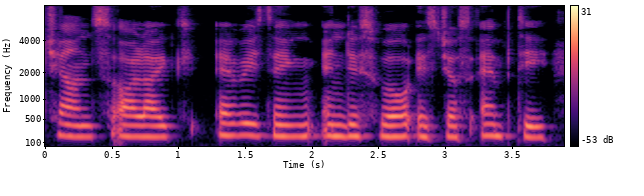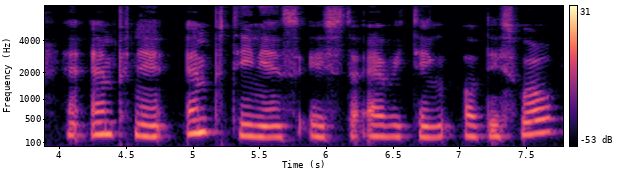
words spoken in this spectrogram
chants are like everything in this world is just empty, and empty, emptiness is the everything of this world.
